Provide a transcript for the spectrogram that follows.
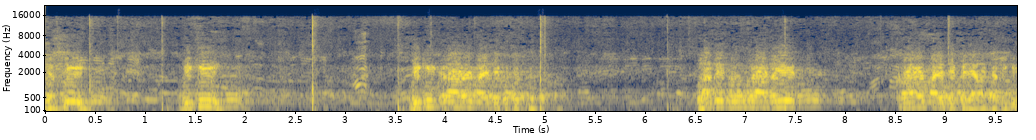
ਜੱਸੀ, ਵਿਕੀ। ਵਿਕੀ ਕਰਾ ਦੇ ਮੈਚ ਇੱਕ ਪੁੱਤ। ਲਾਡੀ, ਤੂੰ ਕਰਾ ਦੇ। ਮੈਚ ਇੱਕ ਜਣਾ ਭੱਜ ਗਈ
